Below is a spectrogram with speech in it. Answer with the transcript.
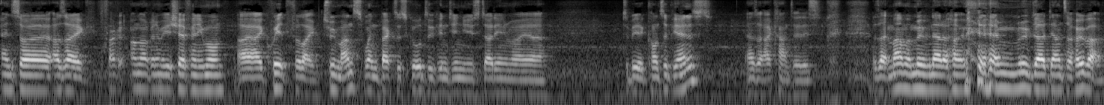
and so I was like, fuck it, I'm not going to be a chef anymore. I, I quit for like two months, went back to school to continue studying my, uh, to be a concert pianist. I was like, I can't do this. I was like, Mum, I'm moving out of home and moved out down to Hobart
